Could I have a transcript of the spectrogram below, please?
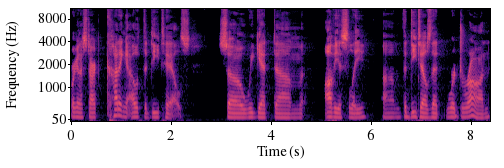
we're going to start cutting out the details. So we get, um, obviously, um, the details that were drawn,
